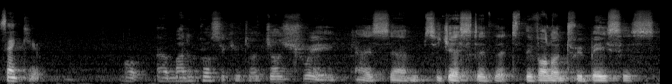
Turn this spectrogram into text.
Thank you. Well, uh, Madam Prosecutor, Judge Xue has um, suggested that the voluntary basis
